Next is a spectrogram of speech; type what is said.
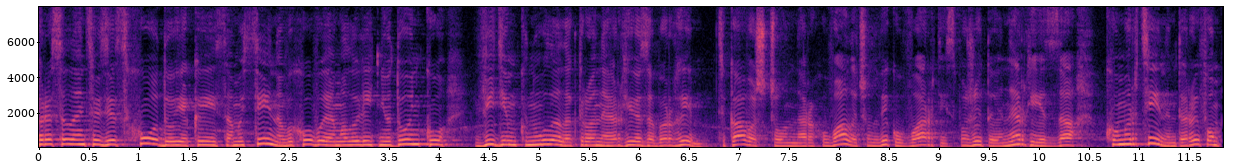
Переселенцю зі сходу, який самостійно виховує малолітню доньку, відімкнули електроенергію за борги. Цікаво, що нарахували чоловіку вартість спожитої енергії за комерційним тарифом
